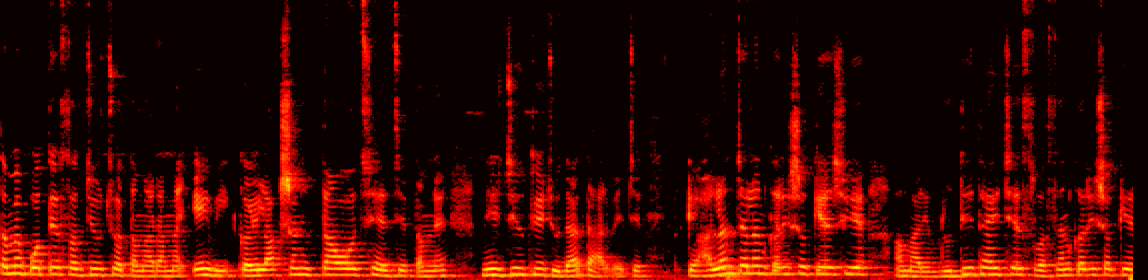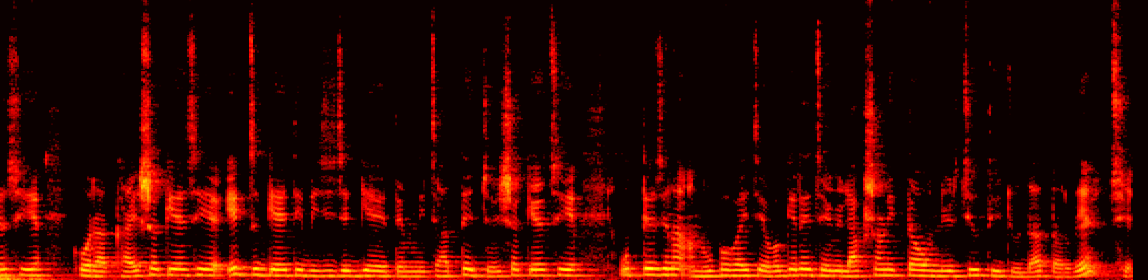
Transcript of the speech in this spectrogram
તમે પોતે સજીવ છો તમારામાં એવી કઈ લાક્ષણિકતાઓ છે જે તમને નિર્જીવથી જુદા તારવે છે? કે હલનચલન કરી શકીએ છીએ, અમારી વૃદ્ધિ થાય છે, શ્વસન કરી શકીએ છીએ, ખોરાક ખાઈ શકીએ છીએ, એક જગ્યાએથી બીજી જગ્યાએ તેમની જાતે જઈ શકીએ છીએ, ઉત્તેજના અનુભવાય છે વગેરે જેવી લાક્ષણિકતાઓ નિર્જીવથી જુદા તરવે છે.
